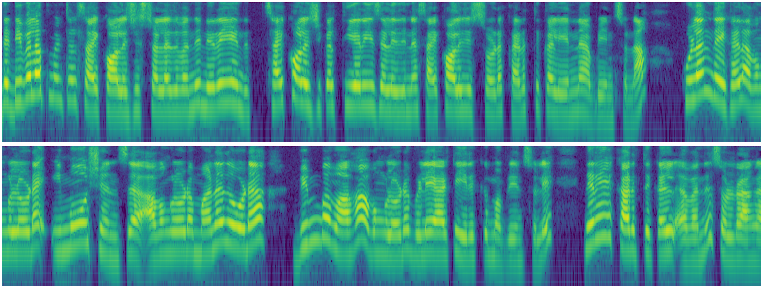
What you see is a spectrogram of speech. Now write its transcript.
இந்த டெவலப்மெண்டல் சைக்காலஜிஸ்ட் அல்லது வந்து நிறைய இந்த சைக்காலஜிக்கல் தியரிஸ் எழுதின சைக்காலஜிஸ்டோட கருத்துக்கள் என்ன அப்படின்னு சொன்னா குழந்தைகள் அவங்களோட இமோஷன்ஸ் அவங்களோட மனதோட பிம்பமாக அவங்களோட விளையாட்டு இருக்கும் அப்படின்னு சொல்லி நிறைய கருத்துக்கள் வந்து சொல்றாங்க.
